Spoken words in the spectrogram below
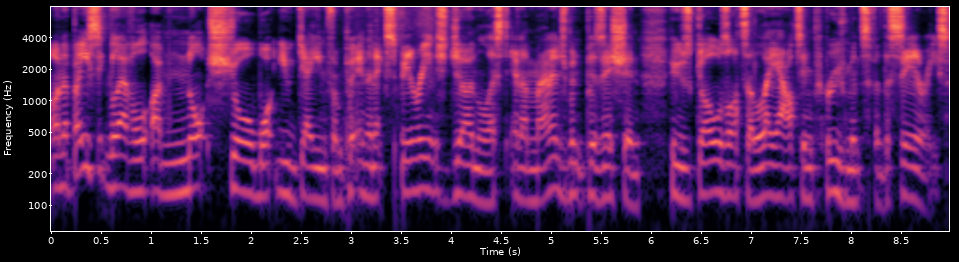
On a basic level, I'm not sure what you gain from putting an experienced journalist in a management position whose goals are to lay out improvements for the series.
